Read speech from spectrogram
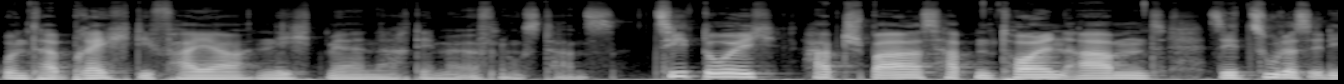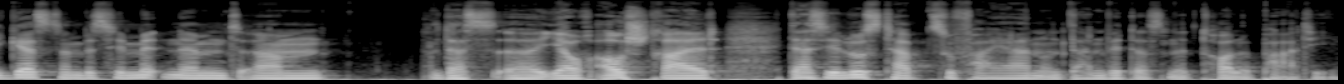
unterbrecht die Feier nicht mehr nach dem Eröffnungstanz. Zieht durch, habt Spaß, habt einen tollen Abend, seht zu, dass ihr die Gäste ein bisschen mitnimmt. Ähm, dass äh, ihr auch ausstrahlt, dass ihr Lust habt zu feiern und dann wird das eine tolle Party.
